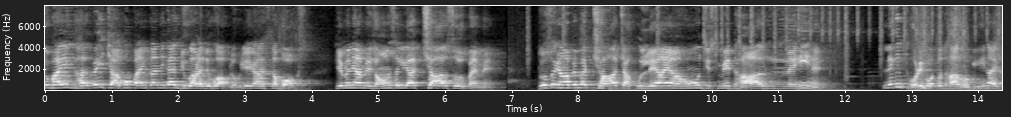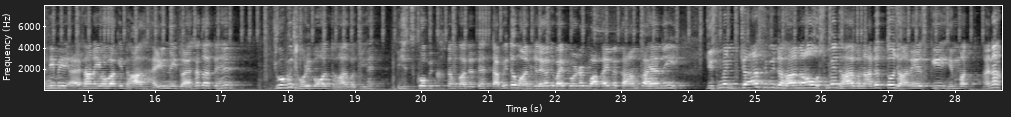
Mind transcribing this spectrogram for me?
तो भाई, घर पे ही चाकू पाइन करने का एक जुगाड़ है। देखो आप लोग, ये रहा इसका बॉक्स ये मैंने अमेजोन से लिया चार सौ रुपये में। दोस्तों, यहाँ पे मैं चार चाकू ले आया हूँ, जिसमें धार नहीं है। लेकिन थोड़ी बहुत तो धार होगी ही ना। इतनी भी ऐसा नहीं होगा कि धार है ही नहीं तो ऐसा करते हैं, जो भी थोड़ी बहुत धार बची है, इसको भी ख़त्म कर देते हैं। तभी तो मान चलेगा कि भाई प्रोडक्ट वाकई में काम का है नहीं। जिसमें जरा सी भी धार ना हो, उसमें धार बना दे तो जाने इसकी हिम्मत, है ना?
